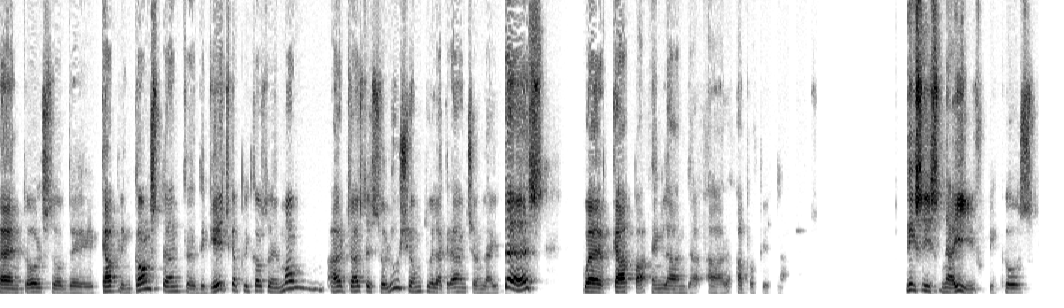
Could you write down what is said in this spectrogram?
and also the coupling constant, uh, the gauge coupling constant and mom are just a solution to a Lagrangian like this, where kappa and lambda are appropriate numbers. This is naive because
